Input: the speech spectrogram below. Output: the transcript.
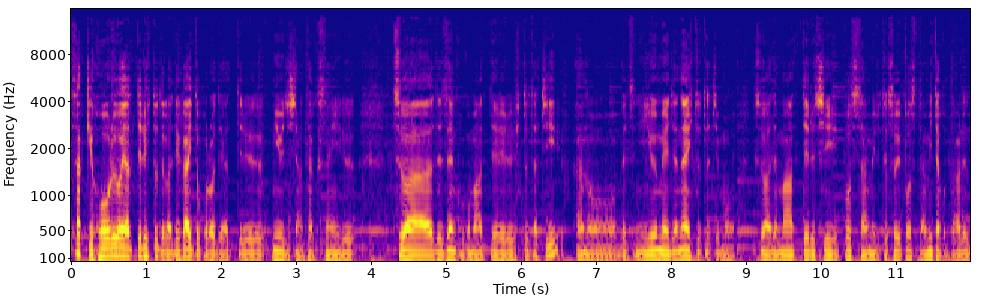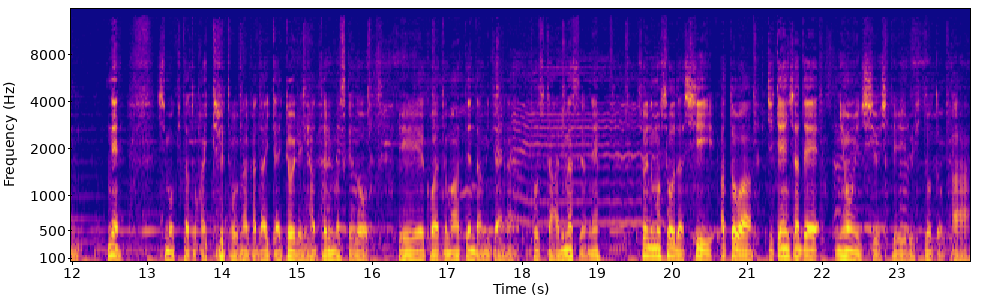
さっきホールをやってる人とかでかいところでやってるミュージシャンがたくさんいる。ツアーで全国回ってる人たちあの別に有名じゃない人たちもツアーで回ってるしポスター見るとそういうポスター見たことあるんね下北とか行ってるとなんか大体トイレに貼ってありますけどえー、こうやって回ってんだみたいなポスターありますよね。そういうのもそうだしあとは自転車で日本一周している人とか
